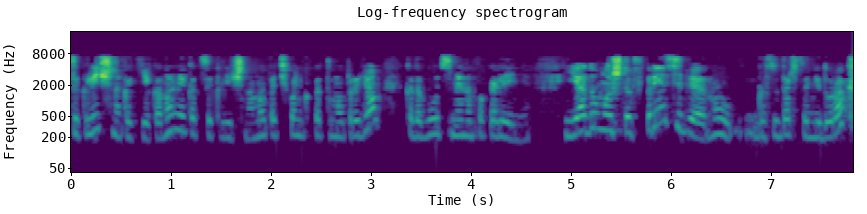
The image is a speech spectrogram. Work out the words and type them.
циклично, как и экономика циклична. Мы потихоньку к этому придем, когда будет смена поколения. Я думаю, что в принципе, ну, государство не дурак,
